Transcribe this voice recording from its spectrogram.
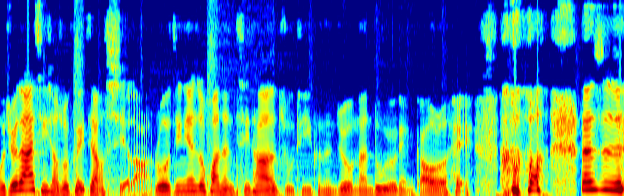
我觉得爱情小说可以这样写啦。如果今天是换成其他的主题，可能就难度有点高了嘿。但是，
